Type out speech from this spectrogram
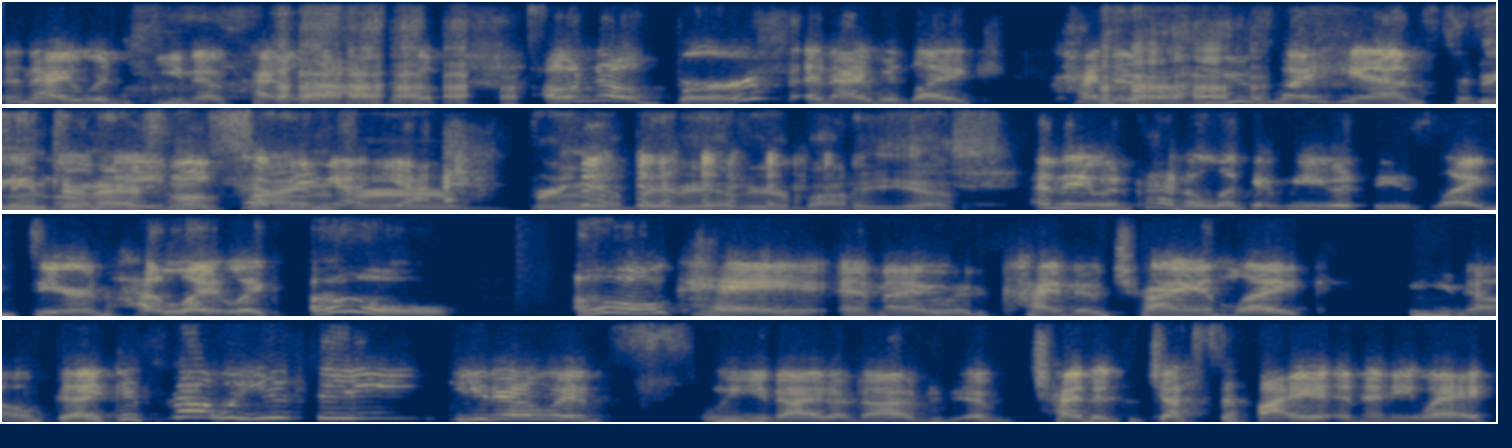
and I would, you know, kind of laugh. Go, "Oh no, birth," and I would like kind of use my hands to the international sign for yeah. bringing a baby out of your body. Yes, and they would kind of look at me with these like deer in headlight, like, "Oh, oh, okay," and I would kind of try and like you know, be like, it's not what you think, you know, it's, you know, I don't know, I'm, I'm trying to justify it in any way.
